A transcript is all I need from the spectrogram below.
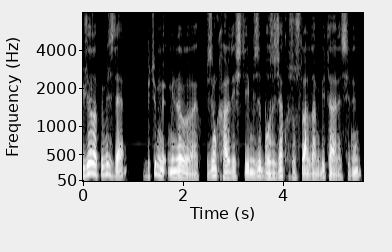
Yüce Rabbimiz de bütün müminler olarak bizim kardeşliğimizi bozacak hususlardan bir tanesinin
